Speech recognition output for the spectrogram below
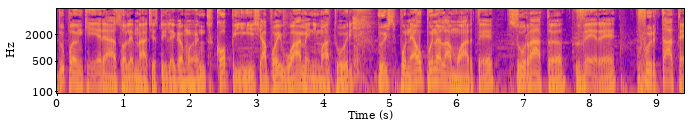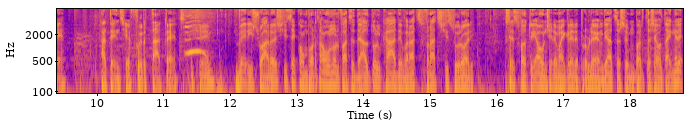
după încheierea solemnă a acestui legământ, copiii și apoi oamenii maturi își spuneau până la moarte surată, vere, fârtate, atenție, fârtate, okay. verișoară și se comportau unul față de altul ca adevărați frați și surori. Se sfătuiau în cele mai grele probleme în viață și împărtășeau tainele.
